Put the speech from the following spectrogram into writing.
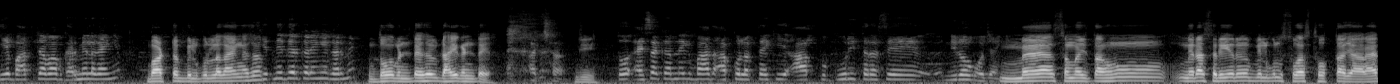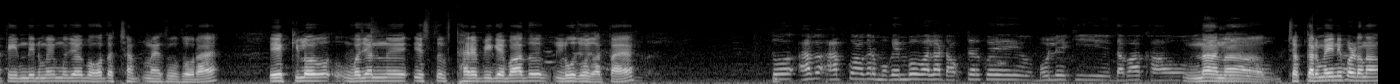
ये बाथ टब आप घर में लगाएँगे? बाट टब बिल्कुल लगाएँगे सर कितनी देर करेंगे घर में? दो घंटे से ढाई घंटे। अच्छा। जी। तो ऐसा करने के बाद आपको लगता है कि आप पूरी तरह से निरोग हो जाएँगे? मैं समझता हूँ मेरा शरीर बिल्कुल स्वस्थ होता जा रहा है। तीन दिन में मुझे बहुत अच्छा महसूस हो रहा है। एक किलो वज़न इस थेरेपी के बाद लूज हो जाता है। तो अब आपको अगर मोगेम्बो वाला डॉक्टर कोई बोले कि दवा खाओ ना ना चक्कर में ही नहीं पड़ना।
